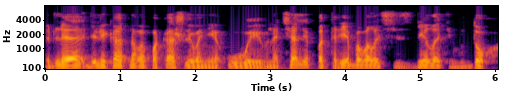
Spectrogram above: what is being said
Для деликатного покашливания, увы, вначале потребовалось сделать вдох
